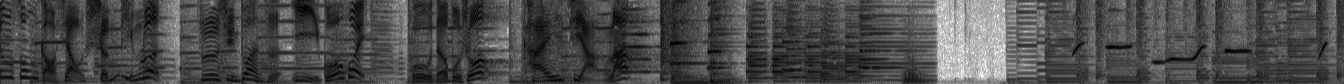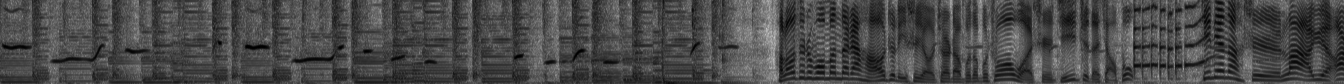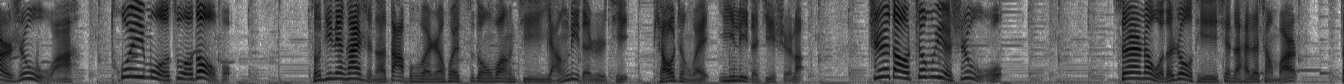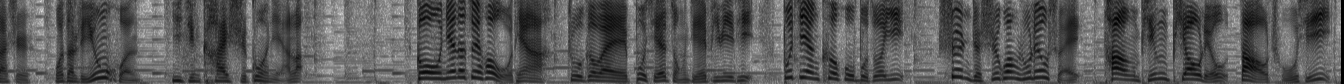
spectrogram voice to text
轻松搞笑神评论，资讯段子一锅烩。不得不说，开讲了。Hello，听众朋友们，大家好，这里是有趣的。不得不说，我是机智的小布。今天呢是腊月二十五啊，推磨做豆腐。从今天开始呢，大部分人会自动忘记阳历的日期，调整为阴历的计时了，直到正月十五。虽然呢，我的肉体现在还在上班，但是我的灵魂已经开始过年了。狗年的最后五天啊，祝各位不写总结 PPT，不见客户不作揖，顺着时光如流水，躺平漂流到除夕。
